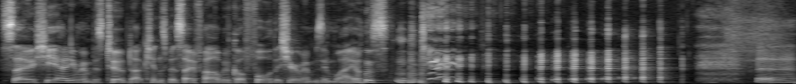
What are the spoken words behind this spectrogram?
So she only remembers two abductions, but so far we've got four that she remembers in Wales. Uh,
